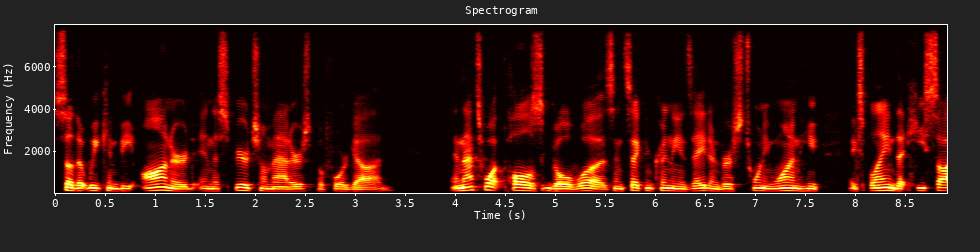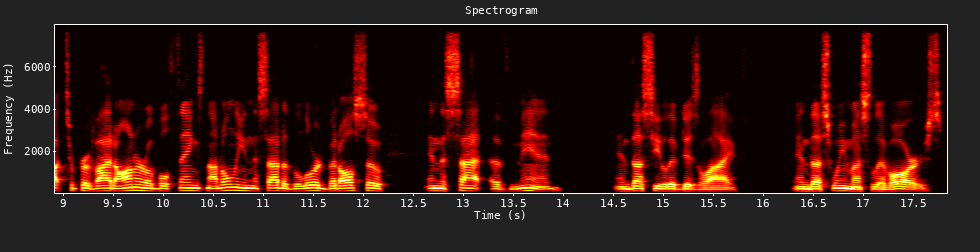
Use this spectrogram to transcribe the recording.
so that we can be honored in the spiritual matters before God. And that's what Paul's goal was. In 2 Corinthians 8 and verse 21, he explained that he sought to provide honorable things not only in the sight of the Lord, but also in the sight of men. And thus he lived his life. And thus we must live ours.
